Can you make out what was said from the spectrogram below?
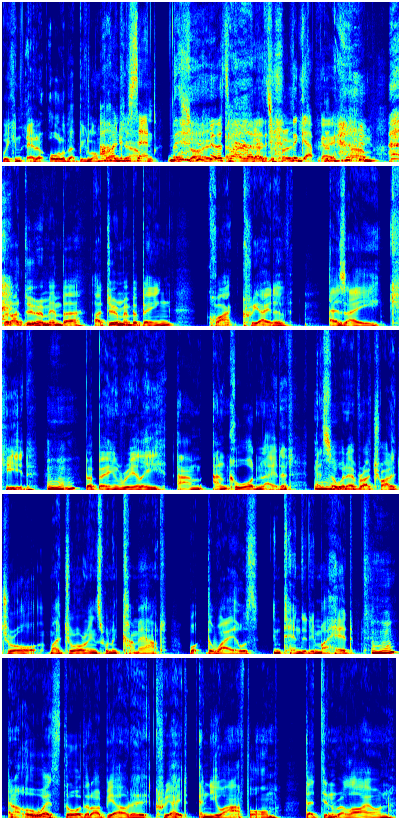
we can edit all of that big long break hundred out. percent. And so- That's why I let it so- the gap go. um, but I do remember, I do remember being quite creative as a kid, Mm-hmm. but being really um, uncoordinated. And so whenever I try to draw, my drawings wouldn't come out what, the way it was intended in my head. Mm-hmm. And I always thought that I'd be able to create a new art form that didn't rely on.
